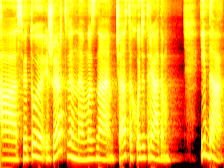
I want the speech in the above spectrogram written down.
А святое и жертвенное, мы знаем, часто ходят рядом. И да,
